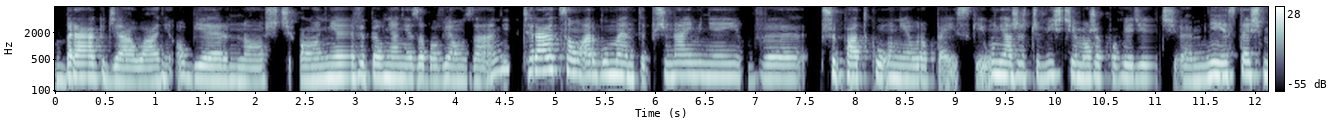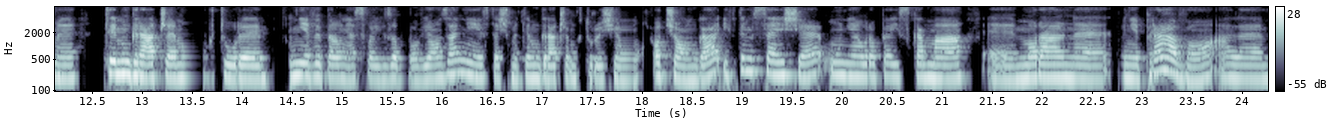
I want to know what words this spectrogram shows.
brak działań, o bierność, o niewypełnianie zobowiązań, tracą argumenty, przynajmniej w przypadku Unii Europejskiej. Unia rzeczywiście może powiedzieć, nie jesteśmy tym graczem, który nie wypełnia swoich zobowiązań, nie jesteśmy tym graczem, który się ociąga i w tym sensie Unia Europejska ma e, moralne nie prawo, ale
